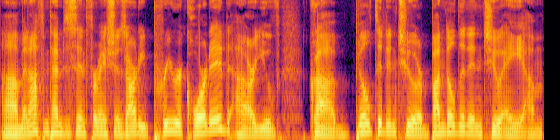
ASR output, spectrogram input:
Um, and oftentimes, this information is already pre recorded, uh, or you've uh, built it into or bundled it into a um,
